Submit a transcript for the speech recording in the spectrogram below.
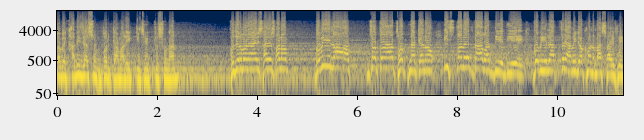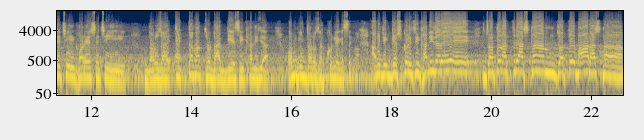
তবে খাদিজা সম্পর্কে আমার এই কিছু একটু শোনান। হুজুর বলে সারে শোনো। গভীর রাত, যত রাত হোক না কেন, ইসলামের দাওয়াত দিয়ে দিয়ে গভীর রাত্রে আমি যখন বাসায় ফিরেছি, ঘরে এসেছি দরজায় একটা মাত্র ডাক দিয়েছি, খাদিজা। অমনি দরজা খুলে গেছে। আমি জিজ্ঞেস করেছি, খাদিজা রে, যত রাত্রে আসলাম যতবার আসলাম,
